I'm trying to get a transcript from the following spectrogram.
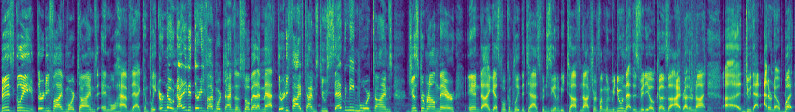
Basically, 35 more times and we'll have that complete. Or no, not even 35 more times. I'm so bad at math. 35 times 2, 70 more times just around there. And I guess we'll complete the task, which is going to be tough. Not sure if I'm going to be doing that this video because uh, I'd rather not uh, do that. I don't know. But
